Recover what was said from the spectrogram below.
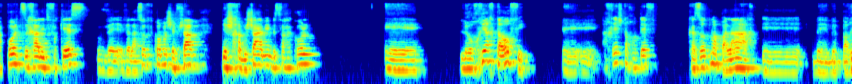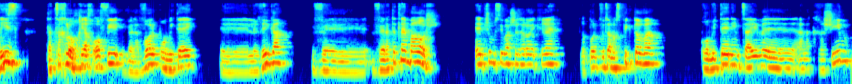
הפועל צריכה להתפקס ו- ולעשות את כל מה שאפשר. יש חמישה ימים בסך הכל אה, להוכיח את האופי. אה, אה, אחרי שאתה חוטף כזאת מפלה אה, בפריז, אתה צריך להוכיח אופי ולבוא לפרומיטי, אה, לריגה, ו- ולתת להם בראש. אין שום סיבה שזה לא יקרה, הפועל קבוצה מספיק טובה, פרומיטי נמצאים אה, על הקרשים,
